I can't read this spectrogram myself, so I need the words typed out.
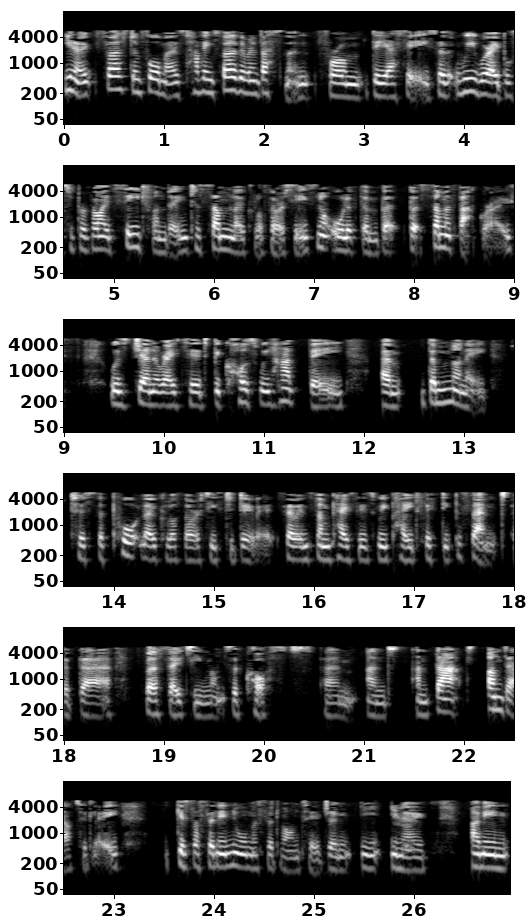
you know, first and foremost, having further investment from DFE so that we were able to provide seed funding to some local authorities, not all of them, but, but some of that growth was generated because we had the, um, the money to support local authorities to do it. So in some cases, we paid 50% of their first 18 months of costs, um, and and that undoubtedly gives us an enormous advantage. And you know, I mean,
